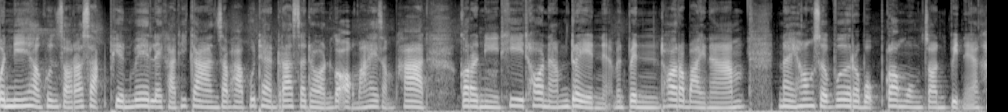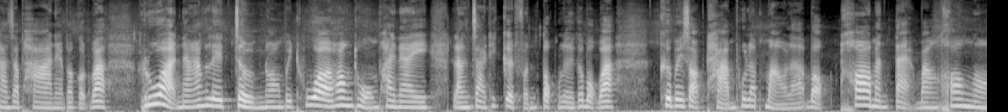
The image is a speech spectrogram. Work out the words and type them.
วันนี้ค่ะคุณสรศักดิ์เพียรเวทเลยค่ะที่การสภาผู้แทนราษฎรก็ออกมาให้สัมภาษณ์ กรณีที่ท่อน้ำ drain เนี่ยมันเป็นท่อระบายน้ำในห้องเซิร์ฟเวอร์ระบบกล้องวงจรปิดในอาคารสภาเนี่ยปรากฏว่ารั่วน้ำเลยเจิ่งนองไปทั่วห้องโถงภายในหลังจากที่เกิดฝนตกเลยก็บอกว่า คือไปสอบถามผู้รับเหมาแล้ว บอกท่อมันแตกบางข้องอ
